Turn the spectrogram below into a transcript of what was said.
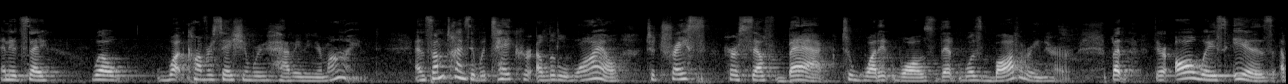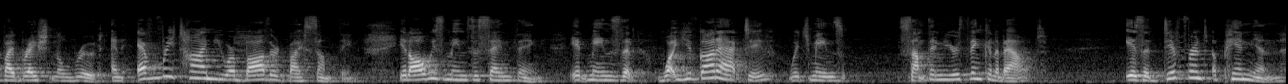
And it'd say well what conversation were you having in your mind and sometimes it would take her a little while to trace herself back to what it was that was bothering her. But there always is a vibrational root. And every time you are bothered by something it always means the same thing. It means that what you've got active which means something you're thinking about is a different opinion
